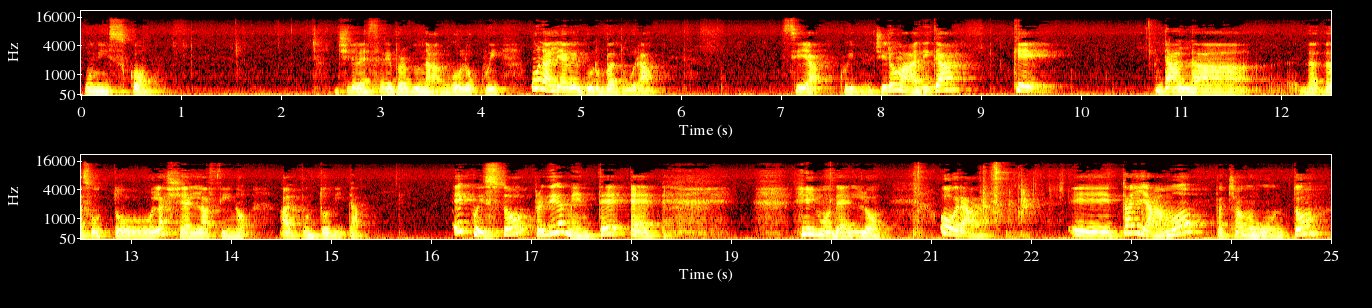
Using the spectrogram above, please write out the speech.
unisco. Ci deve essere proprio un angolo qui una lieve curvatura sia qui nel giro manica che dalla, da, da sotto l'ascella fino al punto vita. E questo praticamente è il modello. Ora eh, tagliamo facciamo conto.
